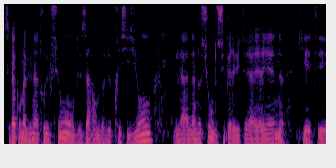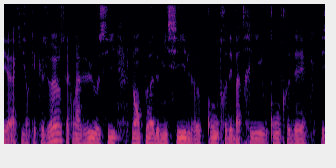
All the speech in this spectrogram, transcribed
c'est là qu'on a vu l'introduction des armes de précision, la, la, notion de supériorité aérienne qui a été acquise en quelques heures. C'est là qu'on a vu aussi l'emploi de missiles euh, contre des batteries ou contre des, des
